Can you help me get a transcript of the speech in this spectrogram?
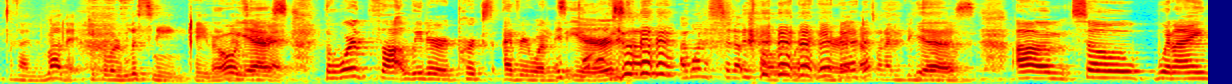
because I love it. People are listening, Kaylee. Oh Let's yes, the word thought leader perks everyone's It ears. does. I want to sit up taller when I hear it. That's what I'm thinking. yes. Of. Um, so when I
